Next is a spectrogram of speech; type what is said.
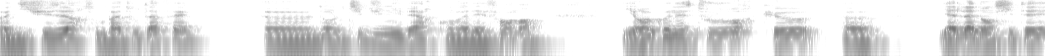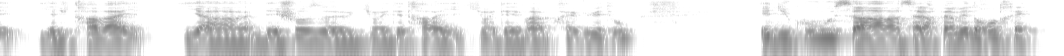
euh, diffuseurs sont pas tout à fait euh, dans le type d'univers qu'on va défendre, ils reconnaissent toujours que il y a de la densité, il y a du travail, il y a des choses qui ont été travaillées, qui ont été prévues et tout. Et du coup, ça, ça leur permet de rentrer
